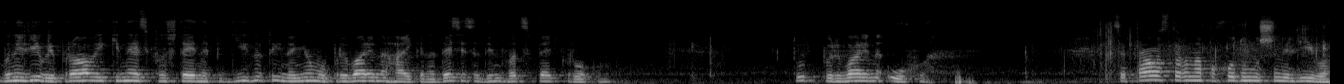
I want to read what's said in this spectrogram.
Вони лівий і правий, кінець кронштейна підігнутий, на ньому приварена гайка на 10 1,25 кроком. Тут приварене ухо. Це права сторона по ходу машини ліва.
